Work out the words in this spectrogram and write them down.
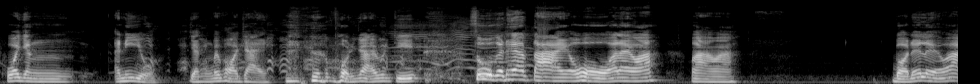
เพราะว่ายังอันนี้อยู่ ยังไม่พอใจ ผลงานเมื่อกี้ สู้กันแทบตาย โอ้โห อะไรวะ มามา บอกได้เลยว่า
